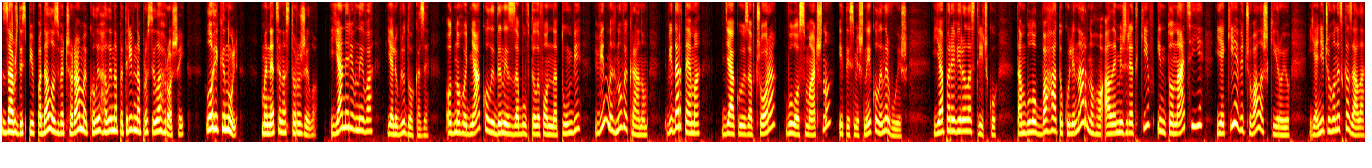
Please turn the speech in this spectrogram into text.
завжди співпадало з вечорами, коли Галина Петрівна просила грошей. Логіки нуль. Мене це насторожило. Я не рівнива, я люблю докази. Одного дня, коли Денис забув телефон на тумбі, він мигнув екраном. Від Артема. Дякую за вчора, було смачно, і ти смішний, коли нервуєш. Я перевірила стрічку. Там було багато кулінарного, але між рядків інтонації, які я відчувала шкірою. Я нічого не сказала,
